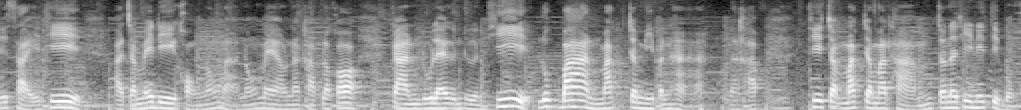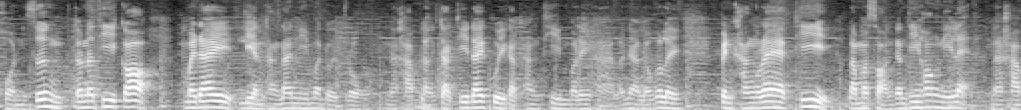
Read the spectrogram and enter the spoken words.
นิสัยที่ อาจจะไม่ดีของน้องหมาน้องแมวนะครับ แล้วก็การดูแลอื่นๆ ที่ลูกบ้านมักจะมีปัญหานะครับ ที่จะมักจะมาถามเจ้าหน้าที่นิติบุคคล ซึ่งเจ้าหน้าที่ก็ไม่ได้เรียนทางด้านนี้มาโดยตรงนะครับ หลังจากที่ได้คุยกับทางทีมบริหารแล้วเนี่ยเราก็เลยเป็นครั้งแรกที่เรามาสอนกันที่ห้องนี้แหละนะครับ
